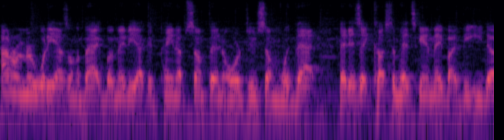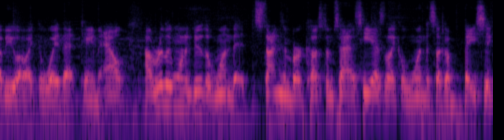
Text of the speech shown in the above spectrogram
I don't remember what he has on the back, but maybe I could paint up something or do something with that. That is a custom head scan made by BEW. I like the way that came out. I really want to do the one that Steinsenberg Customs has. He has like a one that's like a basic,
